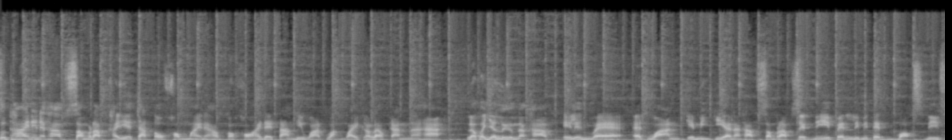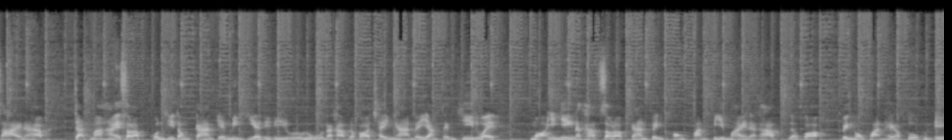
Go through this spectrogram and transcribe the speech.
สุดท้ายนี้นะครับสำหรับใครที่จะจัดโต๊ะคอมใหม่นะครับ ก็ขอให้ได้ตามที่วาดหวังไว้ก็แล้วกันนะฮะแล้วก็อย่าลืมนะครับ Alienware Advanced Gaming Gear นะครับสำหรับเซตนี้เป็น Limited Box Design นะครับ จัดมาให้สำหรับคนที่ต้องการเกมมิ่งเกียร์ดีๆหรูๆนะครับ แล้วก็ใช้งานได้อย่างเต็มที่ด้วย เหมาะอย่างยิ่งนะครับสำหรับการเป็นของขวัญปีใหม่นะครับ แล้วก็เป็นของขวัญให้กับตัวคุณเอง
